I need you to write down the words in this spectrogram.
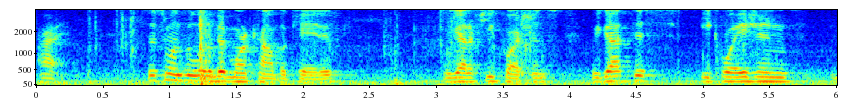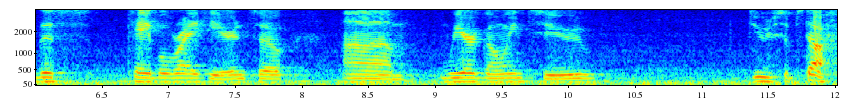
Alright, so this one's a little bit more complicated. We got a few questions. We got this equation, this table right here, and so um, we are going to do some stuff.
